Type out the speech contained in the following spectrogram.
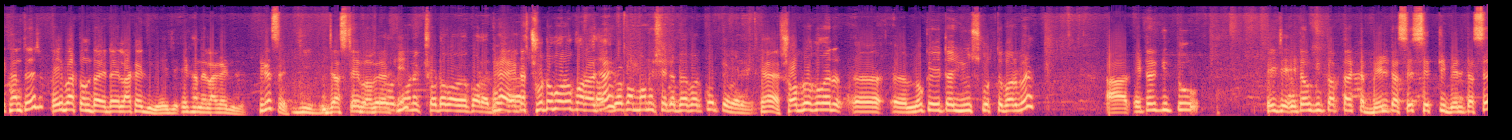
এখান থেকে এই বাটনটা এটা লাগাই দিবে এই যে এখানে লাগাই দিবে ঠিক আছে। জাস্ট এইভাবে আর কি। অনেক ছোট ভাবে করা যায়। হ্যাঁ এটা ছোট বড় করা যায়। সব রকম মানুষ এটা ব্যবহার করতে পারে। হ্যাঁ সব রকমের লোকে এটা ইউজ করতে পারবে। আর এটার কিন্তু এই যে এটাও কিন্তু আপনার একটা বেল্ট আছে সেফটি বেল্ট আছে।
